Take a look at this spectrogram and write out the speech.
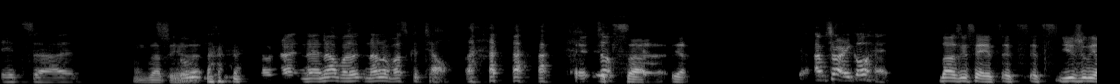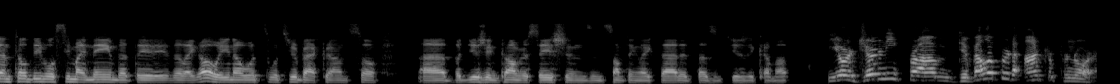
It's uh, I'm glad to hear that. none, of us, none of us could tell. so, it's uh, yeah. I'm sorry. Go ahead. No, I was gonna say it's it's it's usually until people see my name that they they're like, oh, you know, what's what's your background? So, uh, but usually in conversations and something like that, it doesn't usually come up. Your journey from developer to entrepreneur,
